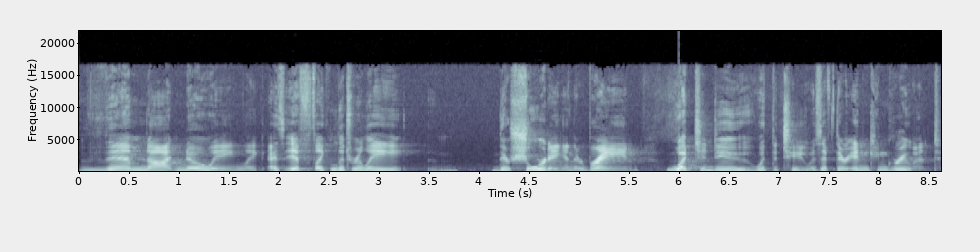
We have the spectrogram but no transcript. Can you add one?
them not knowing, like as if like literally they're shorting in their brain what to do with the two, as if they're incongruent.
